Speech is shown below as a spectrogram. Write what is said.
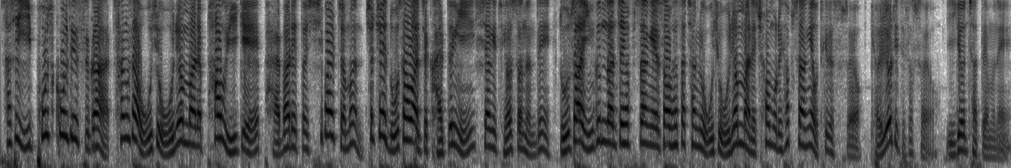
사실 이 포스코홀딩스가 창사 55년 만에 파업 위기에 발발했던 시발점은 최초의 노사와 이제 갈등이 시작이 되었었는데 노사 임금단체 협상에서 회사 창립 55년 만에 처음으로 협상이 어떻게 됐었어요? 결렬이 됐었어요. 이견차 때문에.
